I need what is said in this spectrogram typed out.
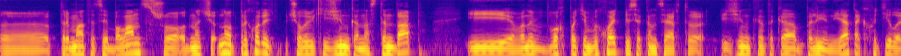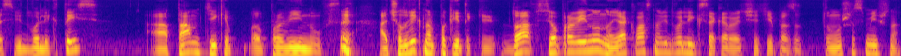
е, тримати цей баланс, що одноч... ну, от приходить чоловік і жінка на стендап, і вони вдвох потім виходять після концерту, і жінка така: блін, я так хотілася відволіктись, а там тільки про війну все. А чоловік навпаки такий, да, все про війну, ну я класно відволікся, коротше, типу, тому що смішно.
